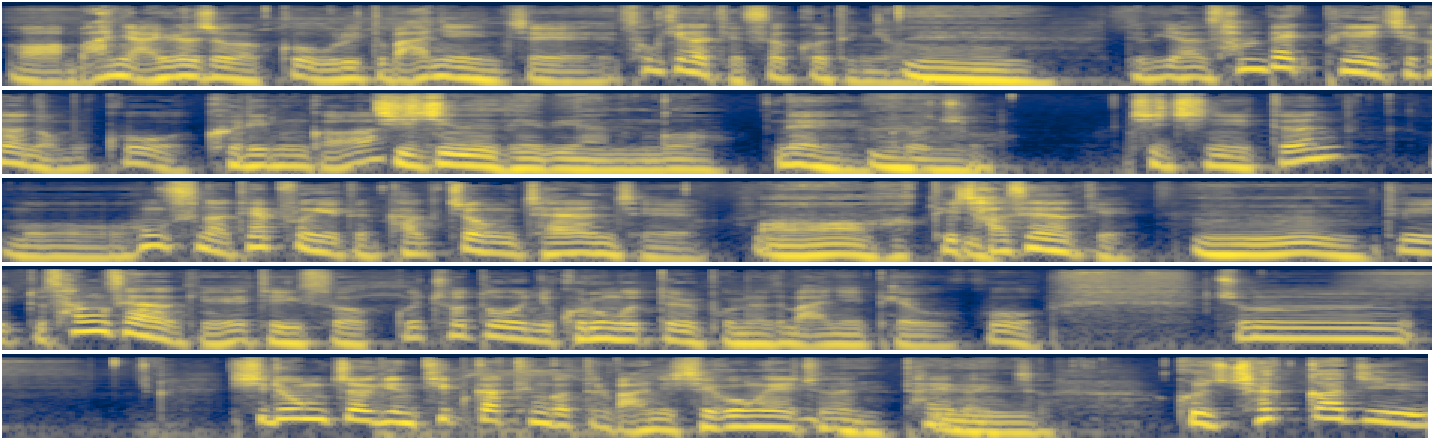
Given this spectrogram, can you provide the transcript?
어, 많이 알려져 갖고 우리도 많이 이제 소개가 됐었거든요. 네. 여기 한 300페이지가 넘고 그림과 지진에 대비하는 거. 네, 그렇죠. 음. 지진이든 뭐 홍수나 태풍이든 각종 자연재해요. 아, 되게 자세하게, 음. 되게 또 상세하게 돼 있었고 저도 이제 그런 것들을 보면서 많이 배우고 좀 실용적인 팁 같은 것들을 많이 제공해주는 음, 타이가 음. 있죠. 그래서 책까지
